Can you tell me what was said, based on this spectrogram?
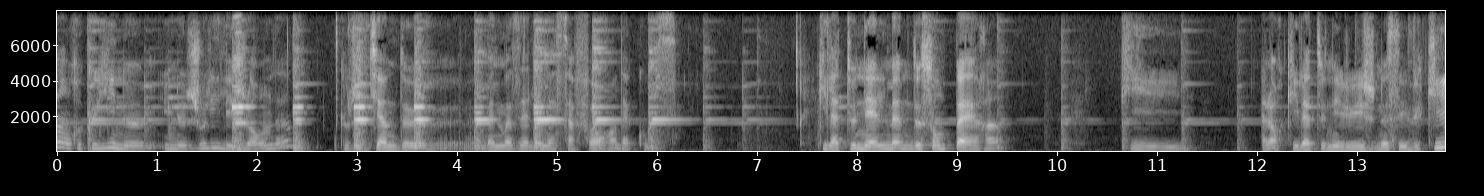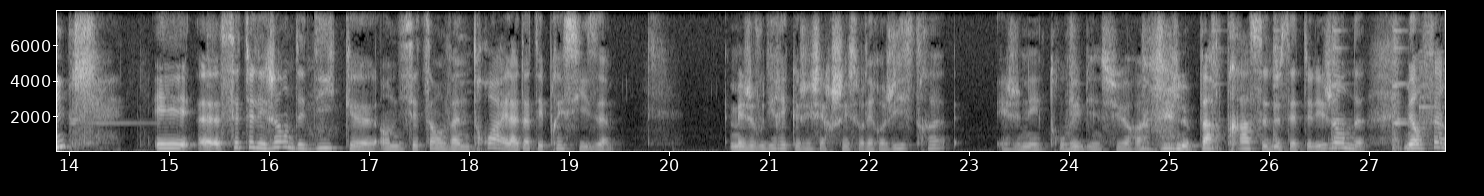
Également recueilli une, jolie légende que je tiens de mademoiselle Anna Safor d'Akous, qui la tenait elle-même de son père, qui alors qu'il la tenait lui, je ne sais de qui. Et euh, cette légende dit qu'en 1723, et la date est précise, mais je vous dirai que j'ai cherché sur les registres et je n'ai trouvé bien sûr nulle part trace de cette légende, mais enfin,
